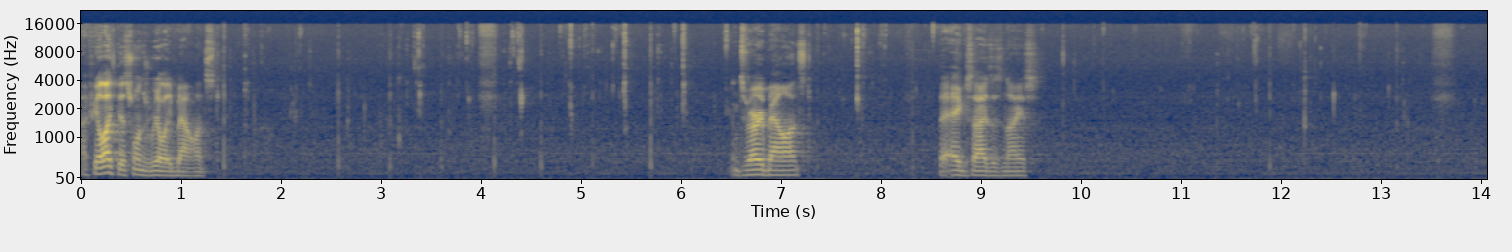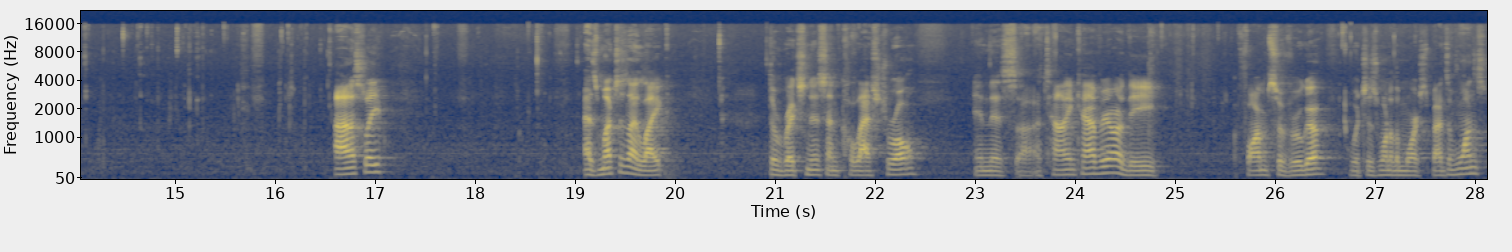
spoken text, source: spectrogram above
I feel like this one's really balanced. It's very balanced. The egg size is nice. Honestly, as much as I like the richness and cholesterol in this uh, Italian caviar, the Farm Sevruga, which is one of the more expensive ones,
